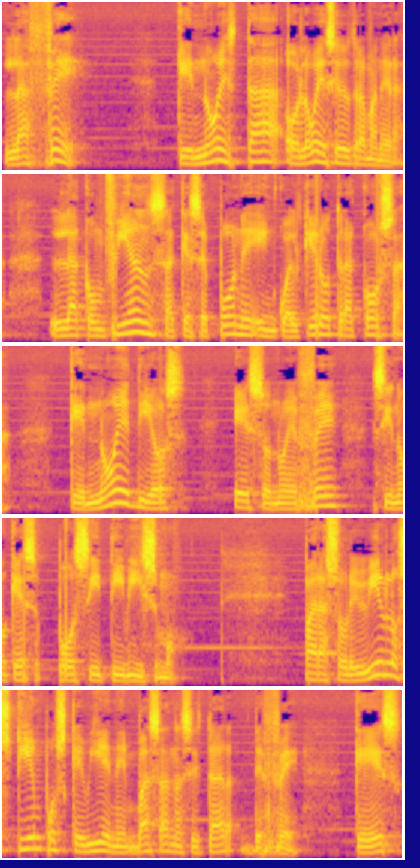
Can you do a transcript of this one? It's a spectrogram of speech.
La fe que no está, o lo voy a decir de otra manera, la confianza que se pone en cualquier otra cosa que no es Dios, eso no es fe, sino que es positivismo. Para sobrevivir los tiempos que vienen vas a necesitar de fe, que es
